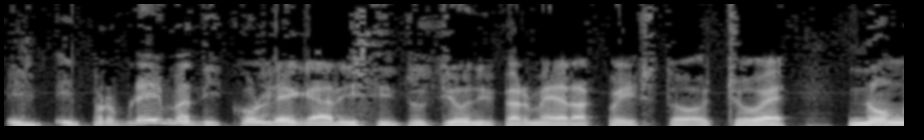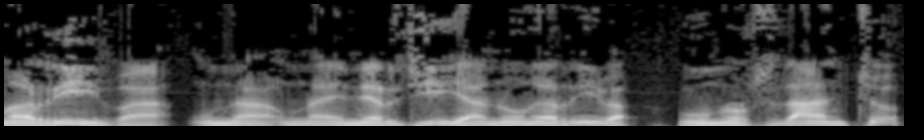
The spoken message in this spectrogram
il, il, problema di collegare istituzioni per me era questo, cioè non arriva una, una energia, non arriva uno slancio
